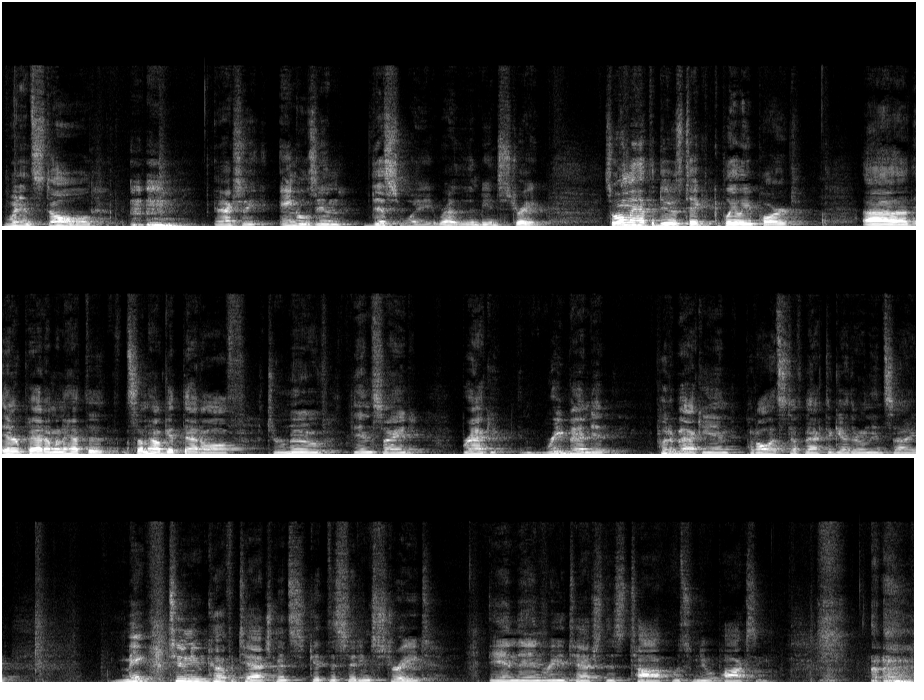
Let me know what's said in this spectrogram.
when installed, it actually angles in this way rather than being straight. So what I'm gonna have to do is take it completely apart. Uh, the inner pad, I'm gonna have to somehow get that off to remove the inside bracket and rebend it, put it back in, put all that stuff back together on the inside, make two new cuff attachments, get this sitting straight, and then reattach this top with some new epoxy.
